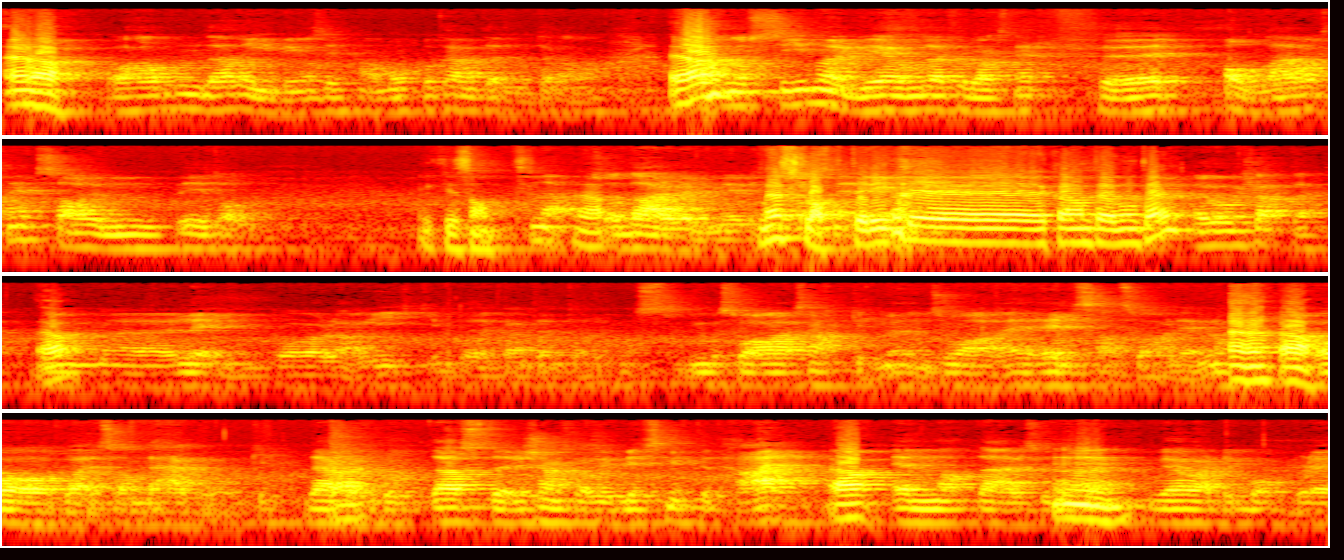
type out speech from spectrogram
Ja. Og han, det hadde ingenting å si. Han må på karantene til landet. Ja. Nå si Norge om du er fullvaksinert før alle er vaksinert, sa hun i tolv. Ikke sant. Nei, Ja. Så da er det veldig mye Men slapp dere ikke karantenehotell? jo vi slapp det. Ja. Men, eh, legen på laget gikk inn på det karantenehotellet og snakket med hun som var helseansvarlig eller noe. Ja. Og bare sånn Det her går ikke. Det, er det er større sjanse for at vi blir smittet her Ja. enn at det er hvis vi Mm. Vi har vært i boble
